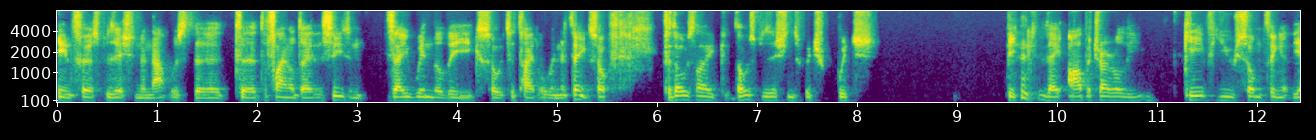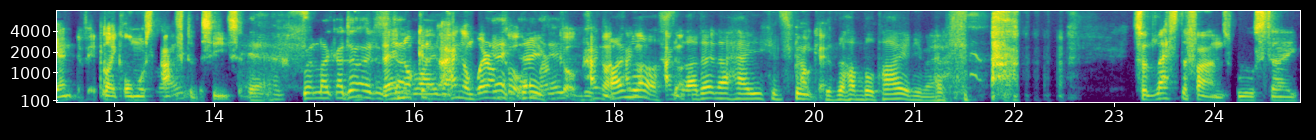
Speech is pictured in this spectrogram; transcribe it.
in first position, and that was the, the the final day of the season. They win the league, so it's a title winning thing. So for those like those positions which which they arbitrarily give you something at the end of it, like almost right. after the season. Yeah, but like I don't understand. They're not going. Hang on, where I'm going. Where I'm going. Hang on. I'm hang lost. On, I don't know how you can speak okay. with the humble pie in your mouth. so Leicester fans will say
